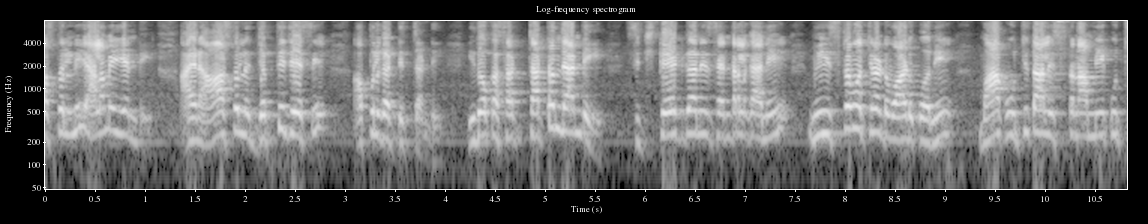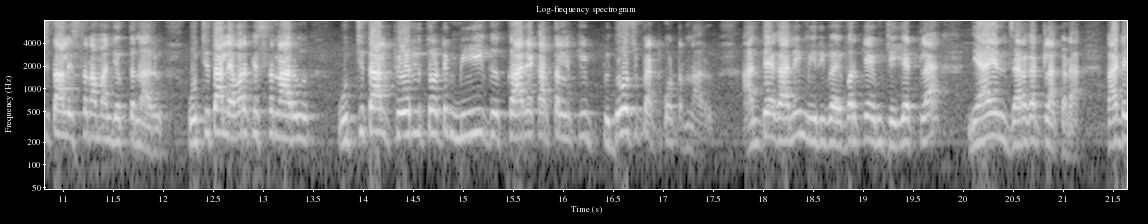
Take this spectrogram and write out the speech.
ఆస్తుల్ని ఎలమేయండి ఆయన ఆస్తుల్ని జప్తు చేసి అప్పులు కట్టించండి. ఇది ఒక చట్టం దాండి. స్టేట్ కానీ సెంట్రల్ కానీ మీ ఇష్టం వచ్చినట్టు వాడుకొని మాకు ఉచితాలు ఇస్తున్నాం మీకు ఉచితాలు ఇస్తున్నాం అని చెప్తున్నారు. ఉచితాలు ఎవరికి ఇస్తున్నారు? ఉచితాల పేర్లతోటి మీ కార్యకర్తలకి దోసి పెట్టుకుంటున్నారు. అంతేగాని మీరు ఎవరికేం ఎవరికి ఏం చెయ్యట్లా? న్యాయం జరగట్ల అక్కడ. కాబట్టి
